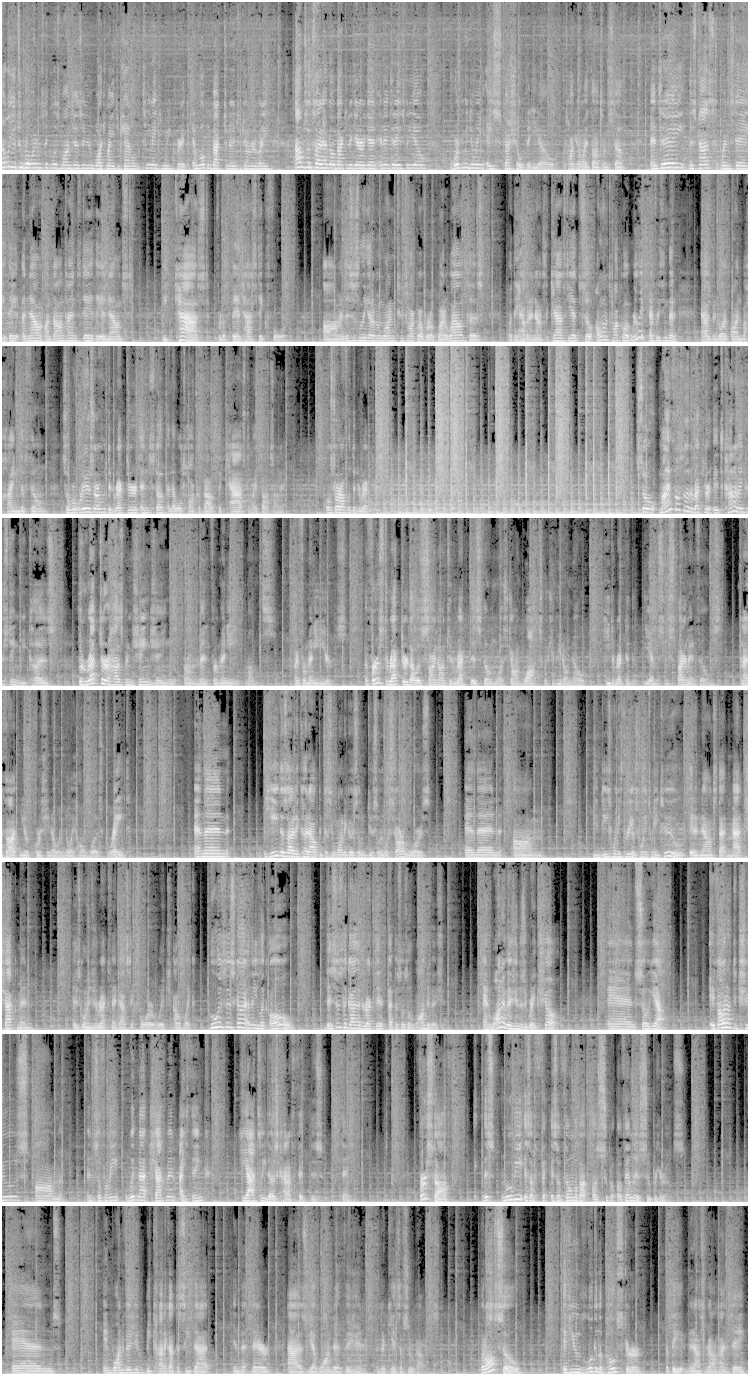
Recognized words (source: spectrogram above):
Hello YouTube world, my name is Nicholas Montez and you watch my YouTube channel, The Teenage Movie Critic, and welcome back to my YouTube channel everybody. I'm so excited to have you all back together again, and in today's video, we're going to be doing a special video, talking about my thoughts on stuff. And today, this past Wednesday, they announced, on Valentine's Day, they announced the cast for the Fantastic Four. Um, and this is something that I've been wanting to talk about for quite a while, because, but they haven't announced the cast yet, so I want to talk about really everything that has been going on behind the film. So we're, we're to start off with the director and stuff, and then we'll talk about the cast and my thoughts on it. We'll start off with the director. So my thoughts on the director, it's kind of interesting because the director has been changing from for many months, I mean for many years. The first director that was signed on to direct this film was John Watts, which if you don't know, he directed the, MCU Spider-Man films. And I thought, you know, of course, you know, what No Way Home was great. And then he decided to cut out because he wanted to go do something with Star Wars. And then, um, in D23 of 2022, it announced that Matt Shakman is going to direct Fantastic Four, which I was like, who is this guy? And then he's like, oh, this is the guy that directed episodes of WandaVision. And WandaVision is a great show. And so, yeah, if I would have to choose, um, and so for me, with Matt Shakman, I think he actually does kind of fit this thing. First off, this movie is a is a film about a super a family of superheroes, and in WandaVision, we kind of got to see that in that there as you have Wanda, Vision, and their kids have superpowers. But also, if you look in the poster that they announced for Valentine's Day,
